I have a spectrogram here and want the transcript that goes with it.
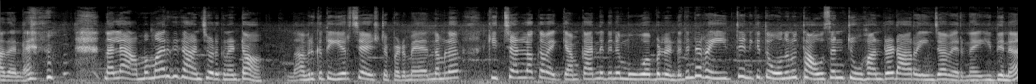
അതന്നെ. നല്ല അമ്മമാർക്ക് കാണിച്ചു കൊടുക്കണം കേട്ടോ. അവർക്ക് തീർച്ചയായും ഇഷ്ടപ്പെടും. നമ്മൾ കിച്ചണിലൊക്കെ വെക്കാം. കാരണം ഇതിന് മൂവബിൾ ഉണ്ട്. ഇതിന്റെ റേറ്റ് എനിക്ക് തോന്നുന്നു തൗസൻഡ് ടു ഹൺഡ്രഡ് ആ റേഞ്ചാണ് വരുന്നത് ഇതിന്.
